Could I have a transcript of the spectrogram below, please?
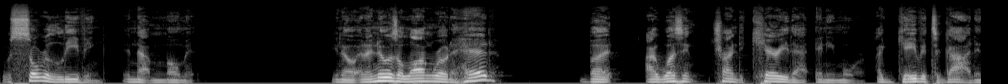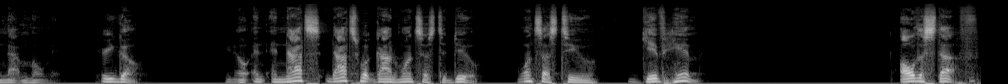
It was so relieving in that moment. You know, and I knew it was a long road ahead, but I wasn't trying to carry that anymore. I gave it to God in that moment. Here you go. You know, and, and that's that's what God wants us to do. Wants us to give him all the stuff.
